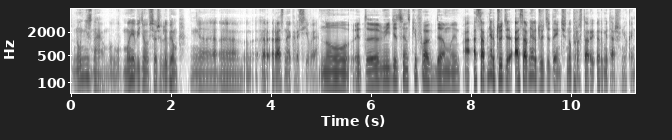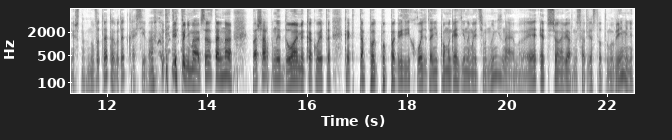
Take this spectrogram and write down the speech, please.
Ну, не знаю. Мы, видимо, все же любим э, э, разное красивое. Ну, это медицинский факт, да, мы... А, особняк Джуди, особняк Джуди Денч, ну, просто Эрмитаж у него, конечно. Ну, вот это, вот это красиво. я понимаю. Все остальное, пошарпанный домик какой-то, как там по, по, по грязи ходят они по магазинам этим. Ну, не знаю. Это все, наверное, соответствовало тому времени.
